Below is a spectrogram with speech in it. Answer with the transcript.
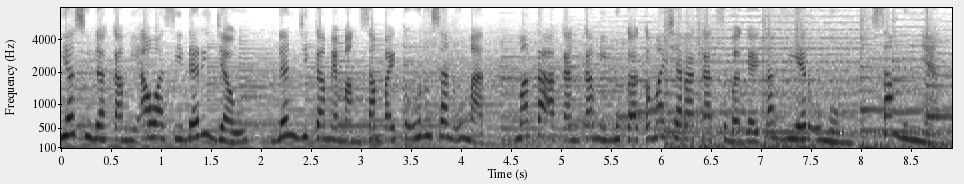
Ya sudah kami awasi dari jauh, dan jika memang sampai ke urusan umat, maka akan kami buka ke masyarakat sebagai tahzier umum, sambungnya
